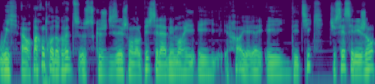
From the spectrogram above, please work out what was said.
Oui, alors par contre, donc en fait, ce que je disais justement dans le pitch, c'est la mémoire éidétique. Tu sais, c'est les gens.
